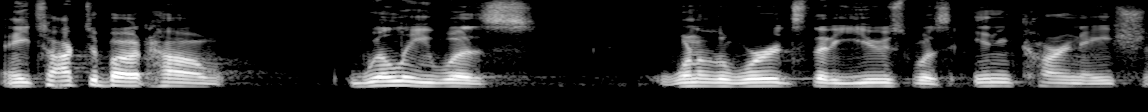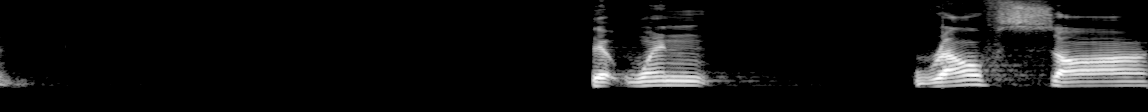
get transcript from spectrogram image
And he talked about how Willie was, one of the words that he used was incarnation. That when Ralph saw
